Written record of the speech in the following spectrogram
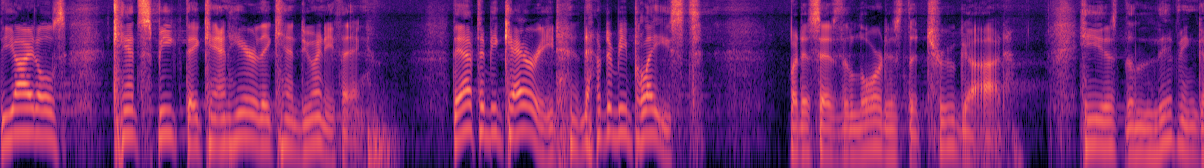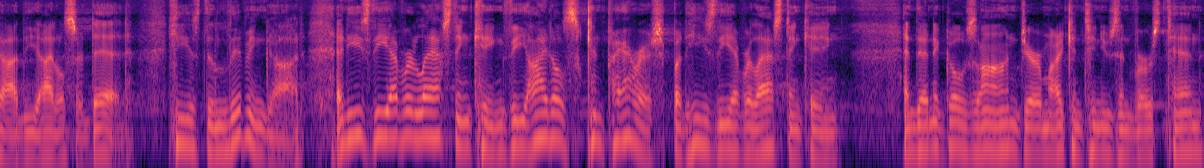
The idols can't speak, they can't hear, they can't do anything. They have to be carried, they have to be placed. But it says, The Lord is the true God. He is the living God. The idols are dead. He is the living God, and He's the everlasting King. The idols can perish, but He's the everlasting King. And then it goes on. Jeremiah continues in verse 10,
